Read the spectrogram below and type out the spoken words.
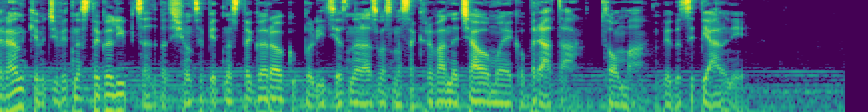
Rankiem 19 lipca 2015 roku policja znalazła zmasakrowane ciało mojego brata, Toma, w jego sypialni.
